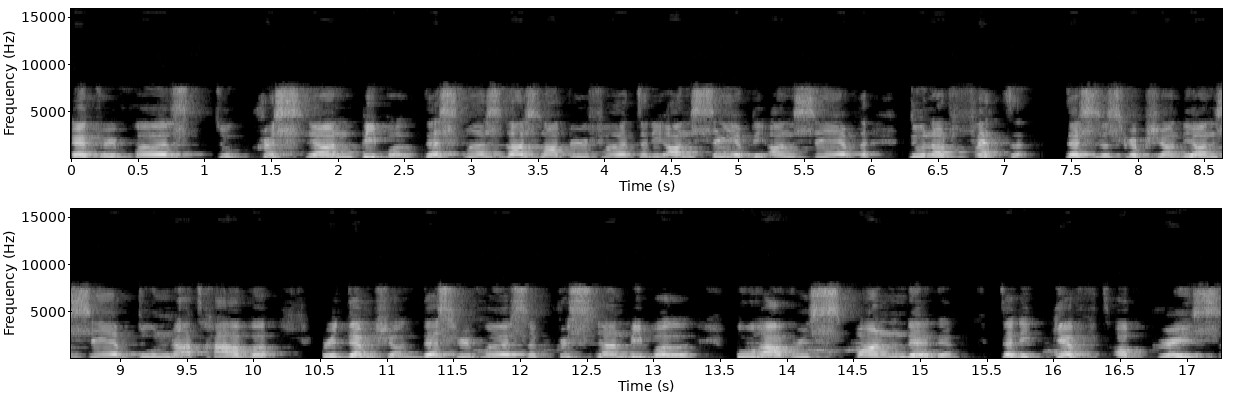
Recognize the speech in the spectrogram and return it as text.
It refers to Christian people. This verse does not refer to the unsaved. The unsaved do not fit this description. The unsaved do not have redemption. This refers to Christian people who have responded to the gift of grace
